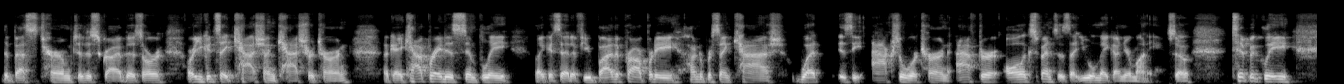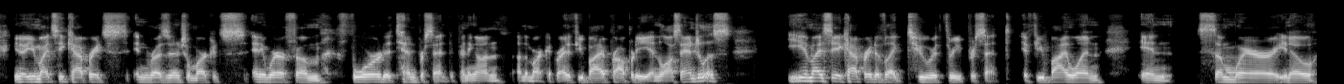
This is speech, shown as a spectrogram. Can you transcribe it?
the best term to describe this, or or you could say cash on cash return. Okay, cap rate is simply like I said, if you buy the property 100% cash, what is the actual return after all expenses that you will make on your money? So typically, you know, you might see cap rates in residential markets anywhere from four to 10%, depending on on the market. Right? If you buy a property in Los Angeles you might see a cap rate of like two or three percent. If you buy one in somewhere, you know,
